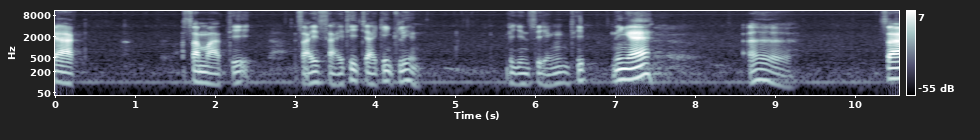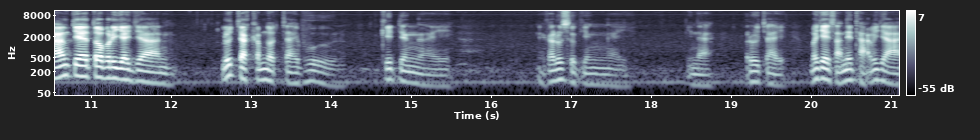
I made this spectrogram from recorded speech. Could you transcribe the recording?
จากสมาธิใสๆที่ใจกิ้งเกลี้ยง ได้ยินเสียงทิพนี่ไง เออ สามเจโตปริยญาณรู้จักกำหนดใจผู้อื่นคิดยังไงเขารู้สึกยังไงนี่นะ รู้ใจไม่ใช่สันนิษฐานวิทยาณ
